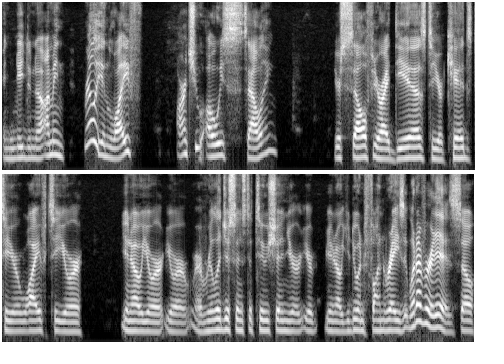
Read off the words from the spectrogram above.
And you need to know, I mean, really in life, aren't you always selling yourself, your ideas to your kids, to your wife, to your, you know, your, your uh, religious institution, your, your, you know, you're doing fundraising, whatever it is. So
